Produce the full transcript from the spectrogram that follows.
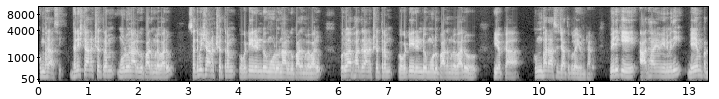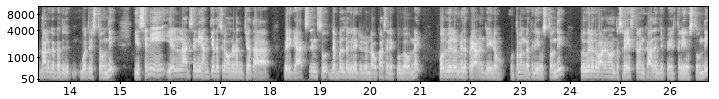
కుంభరాశి. ధనిష్టా నక్షత్రం మూడు నాలుగు పాదముల వారు సతభిషా నక్షత్రం ఒకటి రెండు మూడు నాలుగు పాదముల వారు పూర్వభాద్ర నక్షత్రం ఒకటి రెండు మూడు పాదముల వారు ఈ యొక్క కుంభరాశి జాతకులై ఉంటారు. వీరికి ఆదాయం ఎనిమిది వ్యయం పద్నాలుగుగా గతి గోచరిస్తూ ఉంది. ఈ శని ఏళ్ళనాటి శని అంత్యదశలో ఉండడం చేత వీరికి యాక్సిడెంట్స్ దెబ్బలు తగిలేటటువంటి అవకాశాలు ఎక్కువగా ఉన్నాయి. ఫోర్ వీలర్ మీద ప్రయాణం చేయడం ఉత్తమంగా తెలియవస్తుంది. టూ వీలర్ వాడడం అంత శ్రేయస్కరం కాదని చెప్పేసి తెలియవస్తుంది.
